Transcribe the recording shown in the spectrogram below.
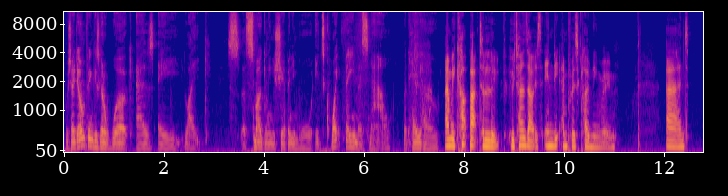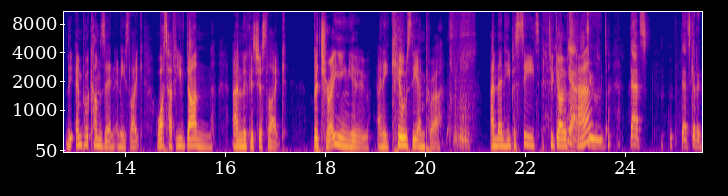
which I don't think is going to work as a like s- a smuggling ship anymore. It's quite famous now, but hey ho. And we cut back to Luke, who turns out is in the Emperor's cloning room. And the Emperor comes in and he's like, What have you done? And Luke is just like, Betraying you. And he kills the Emperor. And then he proceeds to go, Yeah, dude, that's that's gonna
